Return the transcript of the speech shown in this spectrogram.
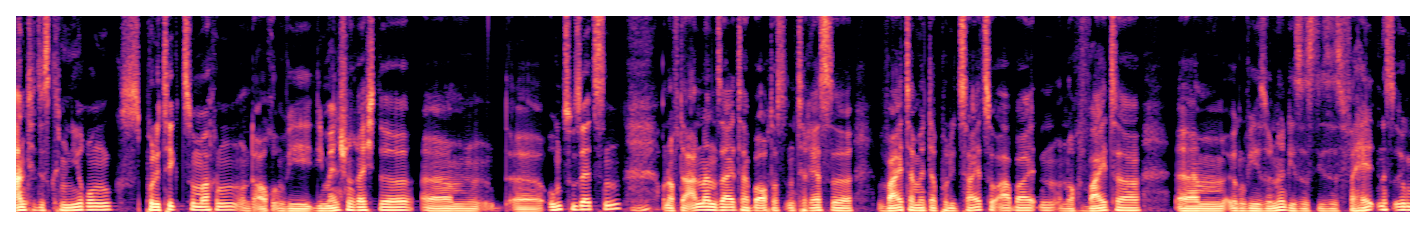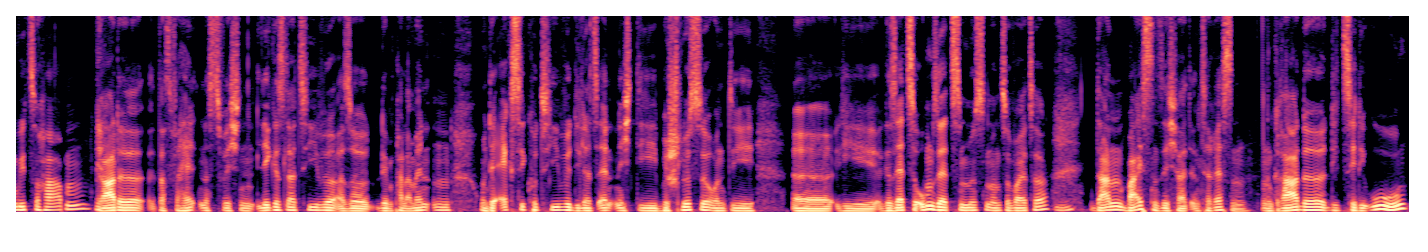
Antidiskriminierungspolitik zu machen und auch irgendwie die Menschenrechte ähm, äh, umzusetzen. Mhm. Und auf der anderen Seite aber auch das Interesse, weiter mit der Polizei zu arbeiten und noch weiter ähm, irgendwie so, ne, dieses, dieses Verhältnis irgendwie zu haben. Ja. Gerade das Verhältnis zwischen Legislative, also den Parlamenten und der Exekutive, die letztendlich die Beschlüsse und die, äh, die Gesetze umsetzen müssen und so weiter. Mhm. Dann beißen sich halt Interessen. Und gerade die CDU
